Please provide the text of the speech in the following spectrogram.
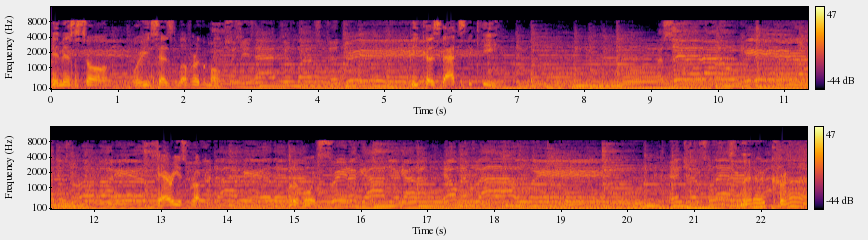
in this song where he says, love her the most. Because that's the key. Darius Rucker. What a voice. Let her cry.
